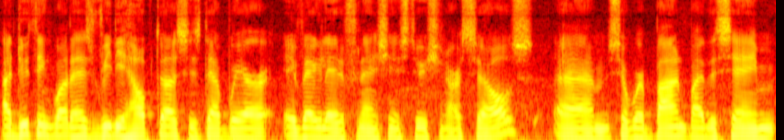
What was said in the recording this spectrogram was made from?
I do think what has really helped us is that we are a regulated financial institution ourselves. Um, so we're bound by the same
